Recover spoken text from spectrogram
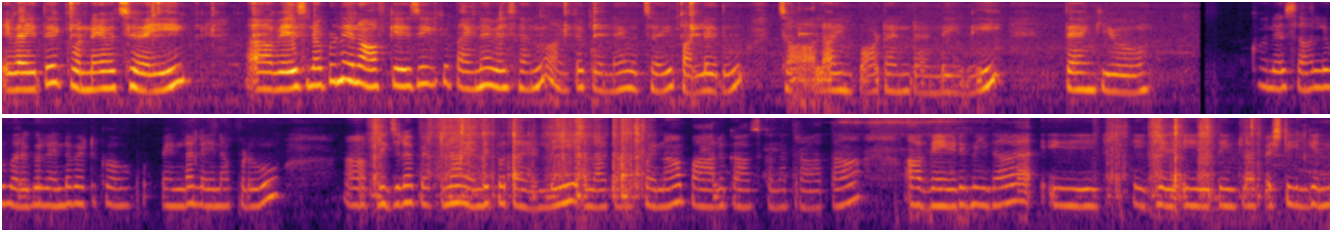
ఇవైతే కొన్ని వచ్చాయి. వేసినప్పుడు నేను హాఫ్ కేజీకి పైన వేశాను. అయితే కొన్ని వచ్చాయి. పర్లేదు. చాలా ఇంపార్టెంట్ అండి ఇవి. Thank you. కొన్నిసార్లు వరుగులు ఎండబెట్టుకో ఎండ లేనప్పుడు ఫ్రిడ్జ్లో పెట్టినా ఎండిపోతాయండి. అలా కాకపోయినా పాలు కాసుకున్న తర్వాత ఆ వేడి మీద ఈ ఈ దీంట్లో స్టీల్ గిన్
